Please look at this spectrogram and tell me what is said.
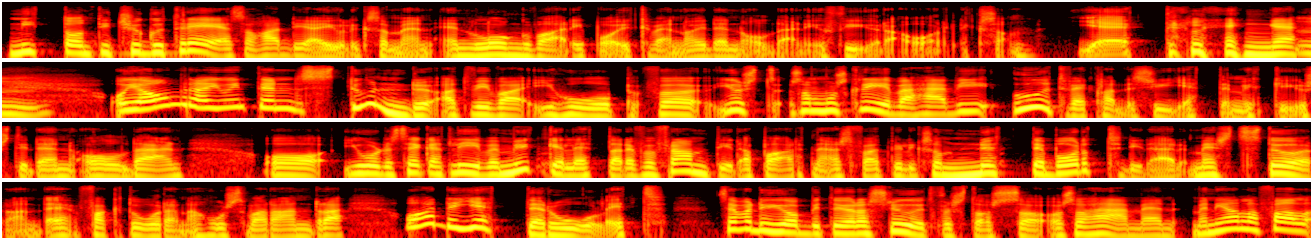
19 till 23 så hade jag ju liksom en, en långvarig pojkvän och i den åldern är ju fyra år. Liksom. Jättelänge. Mm. Och jag ångrar ju inte en stund att vi var ihop. För just som hon skriver här, vi utvecklades ju jättemycket just i den åldern. Och gjorde säkert livet mycket lättare för framtida partners för att vi liksom nötte bort de där mest störande faktorerna hos varandra. Och hade jätteroligt. Sen var det jobbigt att göra slut förstås och, och så här men, men i alla fall,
